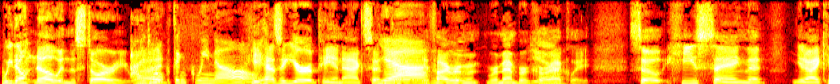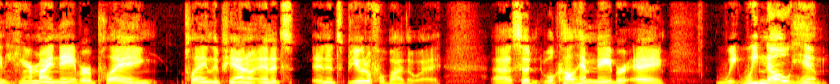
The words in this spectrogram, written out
We don't know in the story, right? I don't think we know. He has a European accent, though, Yeah. if I rem- remember correctly. So he's saying that you know I can hear my neighbor playing playing the piano, and it's and it's beautiful, by the way. Uh, so we'll call him neighbor A. We we know him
